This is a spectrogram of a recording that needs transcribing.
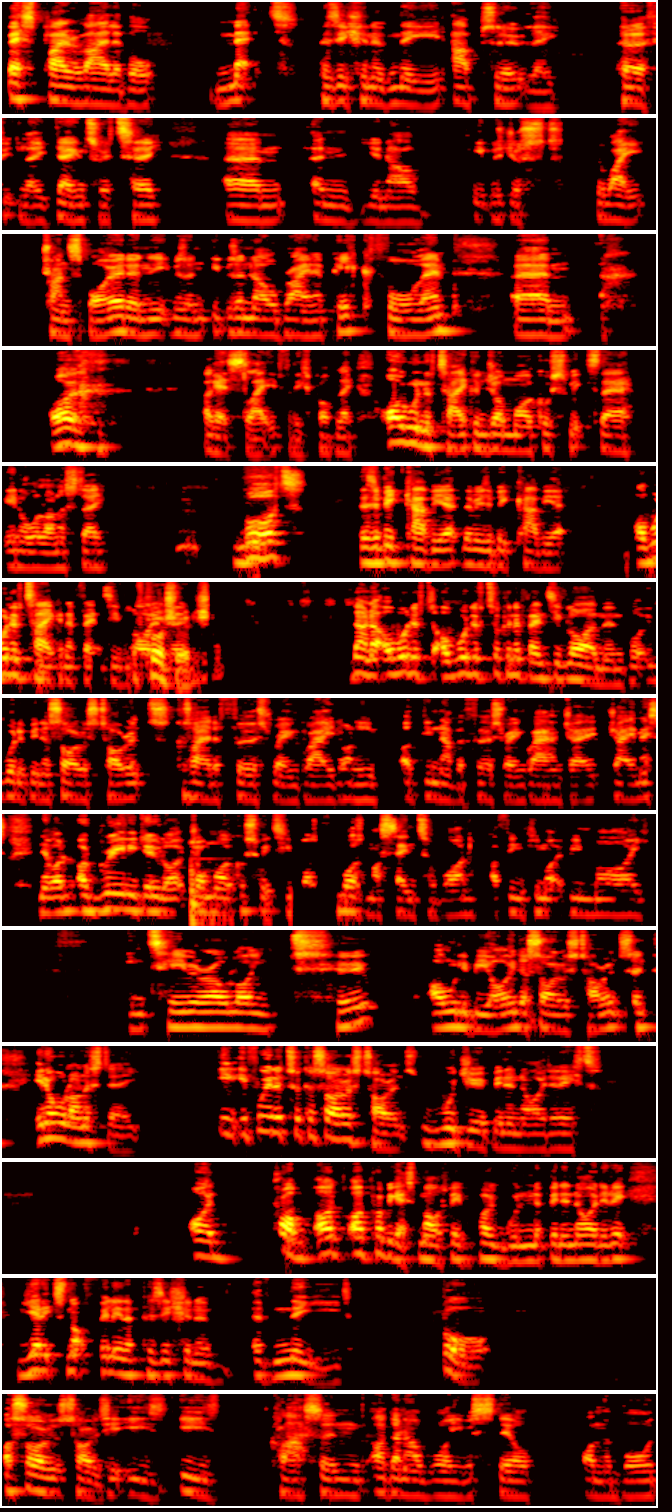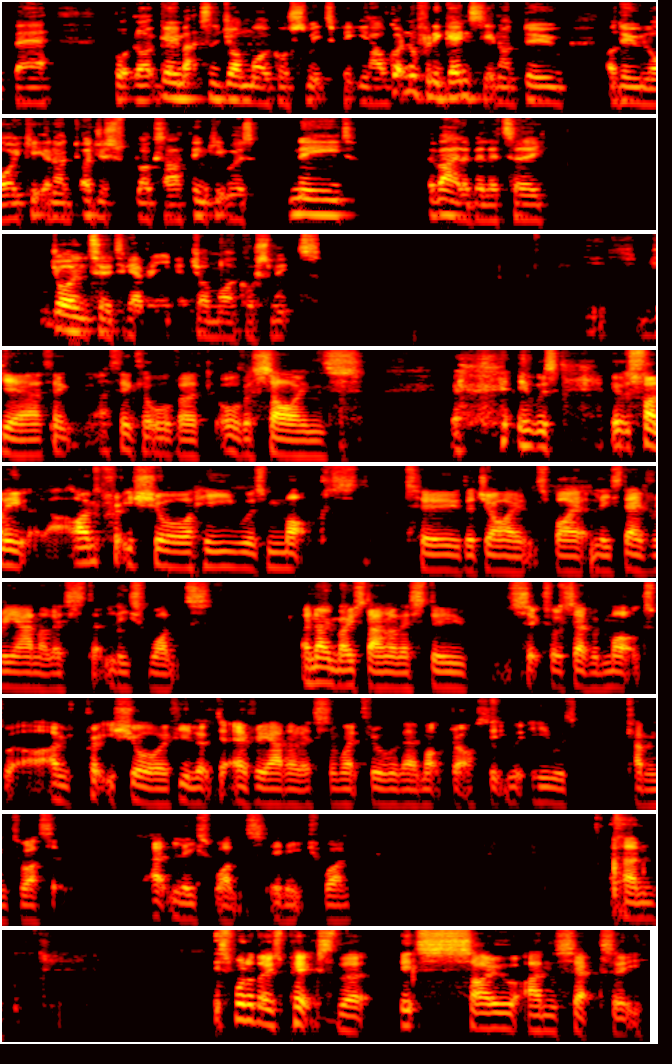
best player available met position of need absolutely perfectly down to a T, um, and you know it was just the way transpired, and it was a it was a no brainer pick for them. Um, I I get slated for this probably. I wouldn't have taken John Michael Schmitz there, in all honesty. But there's a big caveat. There is a big caveat. I would have taken offensive. Of course, you would. No, no, I would have. I would have took an offensive lineman, but it would have been O'Cyrus Torrence because I had a first round grade on him. I didn't have a first round grade on J- JMS. Now, I, I, really do like John Michael Schmitz. He was, he was my centre one. I think he might have been my interior O line two, only behind O'Cyrus Torrence. And in all honesty, if we'd have took O'Cyrus Torrence, would you have been annoyed at it? I'd, prob- I'd, I'd probably guess most people probably wouldn't have been annoyed at it. Yet it's not filling a position of, of need, but O'Cyrus Torrence, he's, he's class, and I don't know why he was still on the board there. But like going back to the John Michael Schmitz pick, you know, I've got nothing against it, and I do, I do like it, and I, I just like I said, I think it was need, availability, join the two together, and you get John Michael Schmitz. Yeah, I think I think all the all the signs. It was it was funny. I'm pretty sure he was mocked to the Giants by at least every analyst at least once. I know most analysts do six or seven mocks, but I'm pretty sure if you looked at every analyst and went through all their mock drafts, he, he was coming to us at, at least once in each one. Um, it's one of those picks that it's so unsexy.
